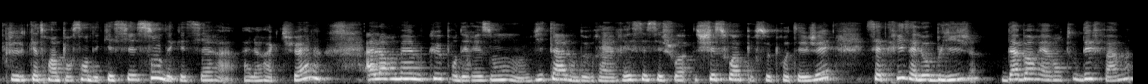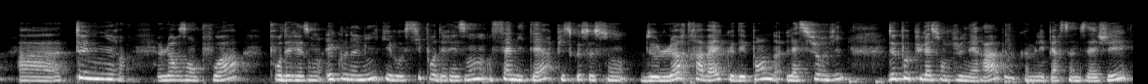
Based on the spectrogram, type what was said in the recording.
plus de 80% des caissiers sont des caissières à, l'heure actuelle, alors même que pour des raisons vitales, on devrait rester chez soi pour se protéger, cette crise, elle oblige d'abord et avant tout des femmes à tenir leurs emplois pour des raisons économiques et aussi pour des raisons sanitaires, puisque ce sont de leur travail que dépendent la survie de populations vulnérables, comme les personnes âgées.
